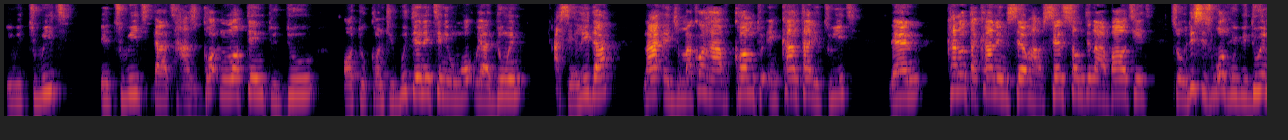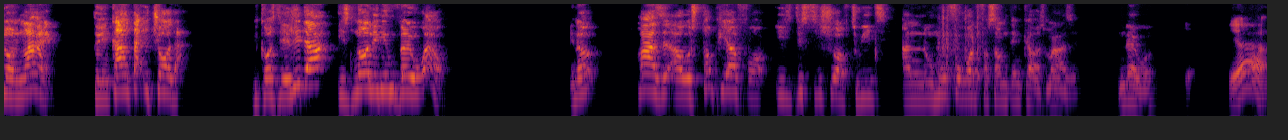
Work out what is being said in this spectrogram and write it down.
You will tweet a tweet that has got nothing to do or to contribute anything in what we are doing as a leader. Now Ejimakor have come to encounter the tweet. Then Kanunta Kanu himself have said something about it. So this is what we'll be doing online to encounter each other because the leader is not leading very well. You know, Mazi, I will stop here for is this issue of tweets and we'll move forward for something else, Mazi. No. Yeah,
